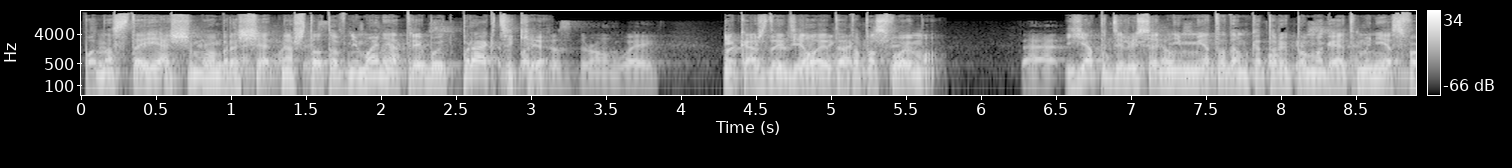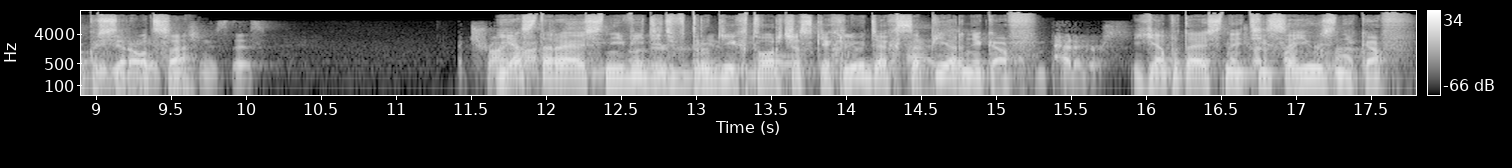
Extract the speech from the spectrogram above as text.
По-настоящему обращать на что-то внимание требует практики. И каждый делает это по-своему. Я поделюсь одним методом, который помогает мне сфокусироваться. Я стараюсь не видеть в других творческих людях соперников. Я пытаюсь найти союзников.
